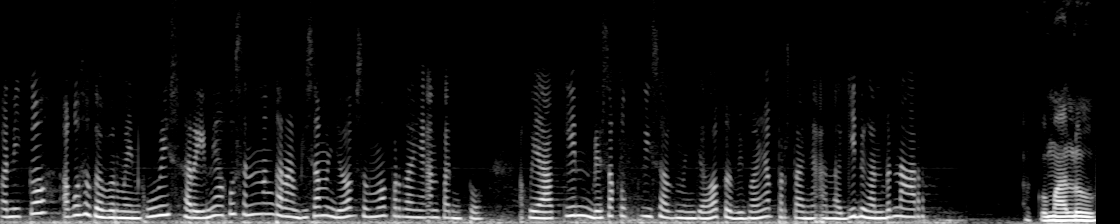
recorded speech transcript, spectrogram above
Pak Niko, aku suka bermain kuis. Hari ini aku senang karena bisa menjawab semua pertanyaan Pak Niko. Aku yakin besok aku bisa menjawab lebih banyak pertanyaan lagi dengan benar. Aku malu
